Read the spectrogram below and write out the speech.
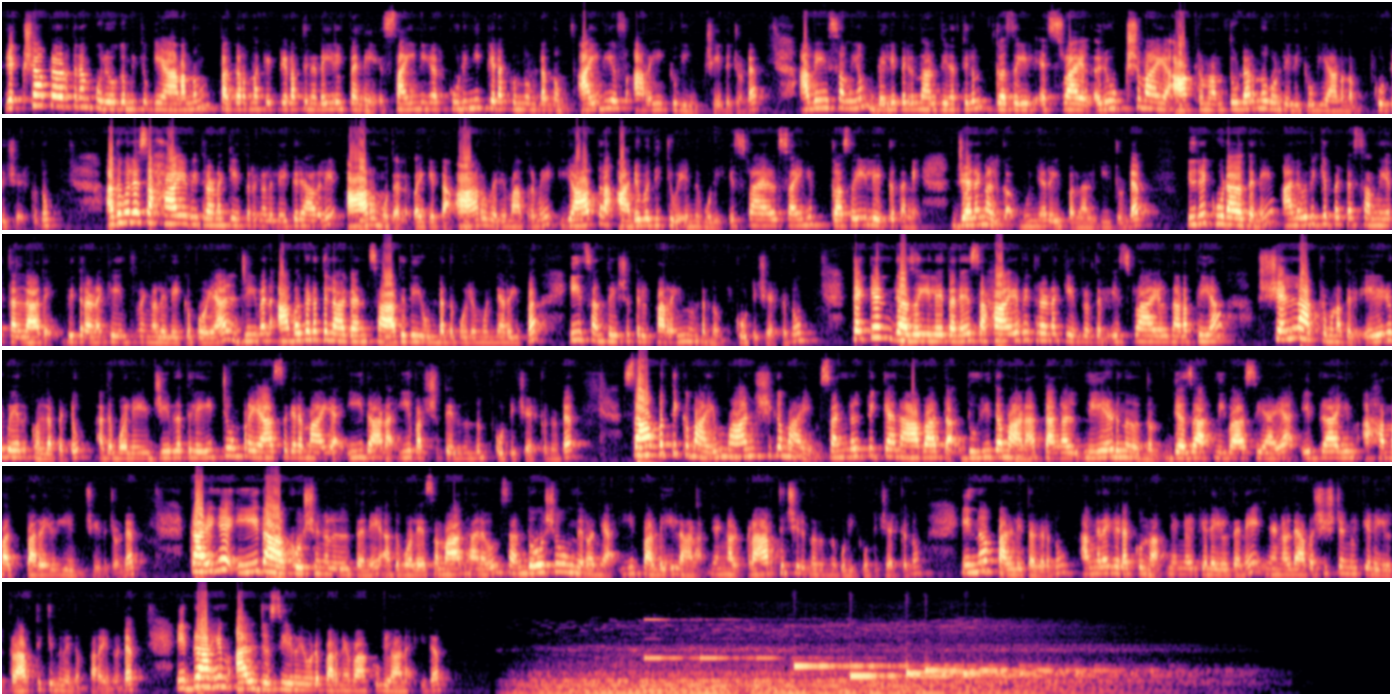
രക്ഷാപ്രവർത്തനം പുരോഗമിക്കുകയാണെന്നും തകർന്ന കെട്ടിടത്തിനിടയിൽ തന്നെ സൈനികർ കുടുങ്ങിക്കിടക്കുന്നുണ്ടെന്നും ഐ ഡി എഫ് അറിയിക്കുകയും ചെയ്തിട്ടുണ്ട്. അതേസമയം ബലിപെരുന്നാൾ ദിനത്തിലും ഗസയിൽ ഇസ്രായേൽ രൂക്ഷമായ ആക്രമണം തുടർന്നുകൊണ്ടിരിക്കുകയാണെന്നും കൂട്ടിച്ചേർക്കുന്നു. അതുപോലെ സഹായ വിതരണ കേന്ദ്രങ്ങളിലേക്ക് രാവിലെ ആറ് മുതൽ വൈകിട്ട് ആറ് വരെ മാത്രമേ യാത്ര അനുവദിക്കൂ എന്നുകൂടി ഇസ്രായേൽ സൈന്യം ഗസയിലേക്ക് തന്നെ ജനങ്ങൾക്ക് മുന്നറിയിപ്പ് നൽകിയിട്ടുണ്ട്. ഇതിനെ കൂടാതെ തന്നെ അനുവദിക്കപ്പെട്ട സമയത്തല്ലാതെ വിതരണ കേന്ദ്രങ്ങളിലേക്ക് പോയാൽ ജീവൻ അപകടത്തിലാകാൻ സാധ്യതയുണ്ടെന്ന് പോലും മുന്നറിയിപ്പ് ഈ സന്ദേശത്തിൽ പറയുന്നുണ്ടെന്നും കൂട്ടിച്ചേർക്കുന്നു. തെക്കൻ ഗസയിലെ തന്നെ സഹായ വിതരണ കേന്ദ്രത്തിൽ ഇസ്രായേൽ നടത്തിയ ഷെൽ ആക്രമണത്തിൽ ഏഴുപേർ കൊല്ലപ്പെട്ടു. അതുപോലെ ജീവിതത്തിലെ ഏറ്റവും പ്രയാസകരമായ ഈദാണ് ഈ വർഷത്തിൽ നിന്നും കൂട്ടിച്ചേർക്കുന്നുണ്ട്. സാമ്പത്തികമായും മാനുഷികമായും സങ്കല്പിക്കാനാവാത്ത ദുരിതമാണ് തങ്ങൾ നേരിടുന്നതെന്നും ഗസ നിവാസിയായ ഇബ്രാഹിം അഹമ്മദ് പറയുകയും ചെയ്തിട്ടുണ്ട്. കഴിഞ്ഞ ഈദ് ആഘോഷങ്ങളിൽ തന്നെ അതുപോലെ സമാധാനവും സന്തോഷവും നിറഞ്ഞ ഈ പള്ളിയിലാണ് ഞങ്ങൾ പ്രാർത്ഥിച്ചിരുന്നതെന്ന് കൂടി കൂട്ടിച്ചേർക്കുന്നു. ഇന്ന് പള്ളി തകർന്നു. അങ്ങനെ കിടക്കുന്ന ഞങ്ങൾക്കിടയിൽ തന്നെ ഞങ്ങളുടെ അവശിഷ്ടങ്ങൾക്കിടയിൽ പ്രാർത്ഥിക്കുന്നുവെന്നും പറയുന്നുണ്ട്. ഇബ്രാഹിം അൽ ജസീറയോട് പറഞ്ഞ വാക്കുകളാണ് ഇത്.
